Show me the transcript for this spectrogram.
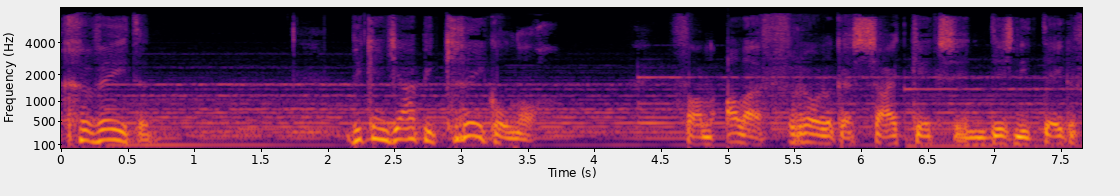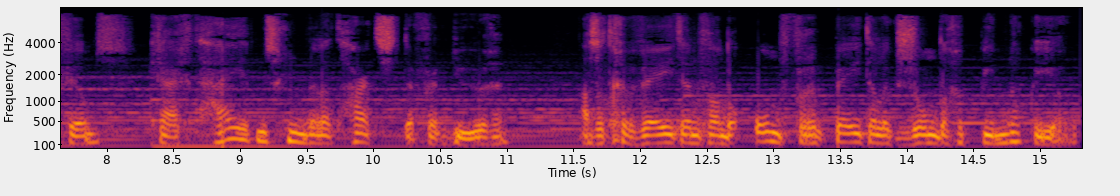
Geweten. Wie kent Jaapie Krekel nog? Van alle vrolijke sidekicks in Disney tekenfilms krijgt hij het misschien wel het hardst te verduren als het geweten van de onverbeterlijk zondige Pinocchio.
